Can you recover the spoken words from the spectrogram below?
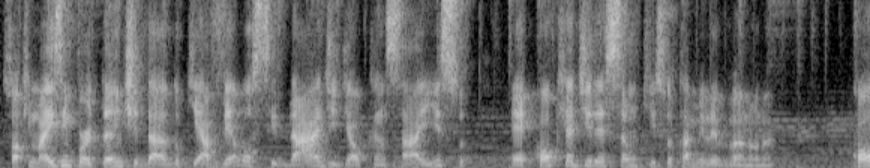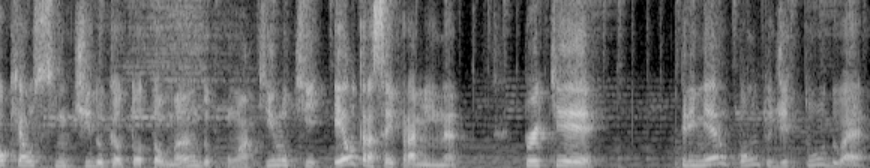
Só que mais importante da, do que a velocidade de alcançar isso é qual que é a direção que isso está me levando, né? Qual que é o sentido que eu estou tomando com aquilo que eu tracei para mim, né? Porque primeiro ponto de tudo é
